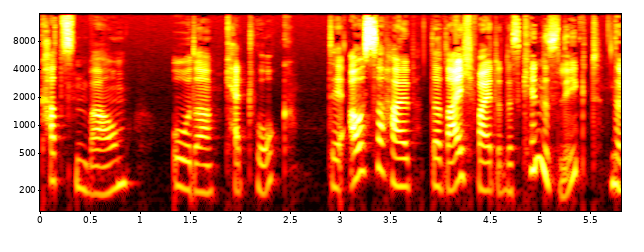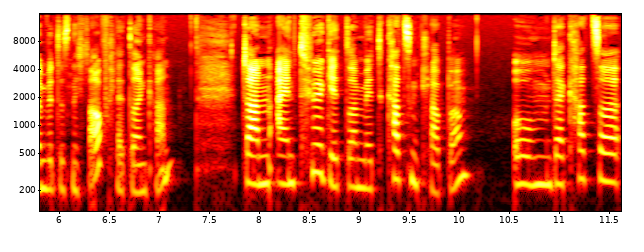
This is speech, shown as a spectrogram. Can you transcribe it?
Katzenbaum oder Catwalk, der außerhalb der Reichweite des Kindes liegt, damit es nicht aufklettern kann. Dann ein Türgitter mit Katzenklappe, um der Katze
